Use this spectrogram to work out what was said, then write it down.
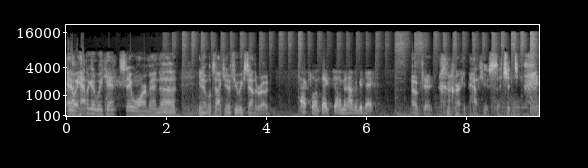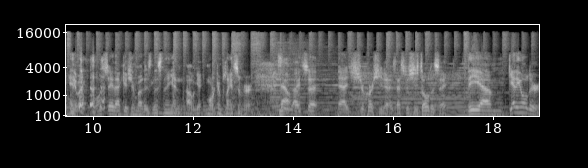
anyway, have a good weekend. Stay warm, and uh, you know we'll talk to you in a few weeks down the road. Excellent. Thanks, gentlemen. Have a good day. Okay, all right. Now you're such a. Anyway, I won't say that because your mother's listening, and I'll get more complaints from her. Now it's uh, uh, of course she does. That's what she's told to say. The um, getting older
